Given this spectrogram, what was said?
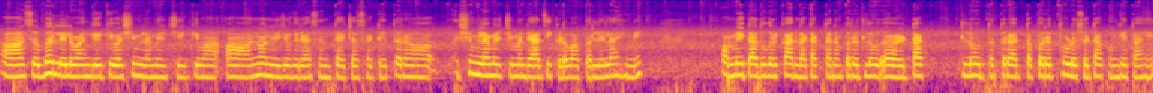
असं भरलेलं वांगे किंवा शिमला मिरची किंवा नॉनव्हेज वगैरे असेल त्याच्यासाठी तर शिमला मिरचीमध्ये आज इकडं वापरलेलं आहे मी. मीठ अगोदर कांदा टाकताना परत लव टाकलं होतं तर आत्ता परत थोडंसं टाकून घेत आहे.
